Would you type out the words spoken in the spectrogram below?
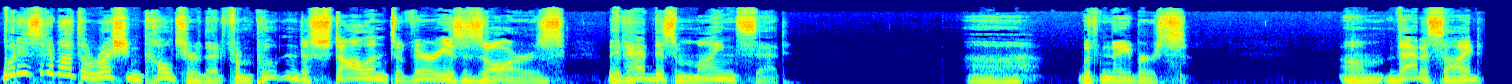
What is it about the Russian culture that from Putin to Stalin to various czars, they've had this mindset uh, with neighbors? Um, that aside,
